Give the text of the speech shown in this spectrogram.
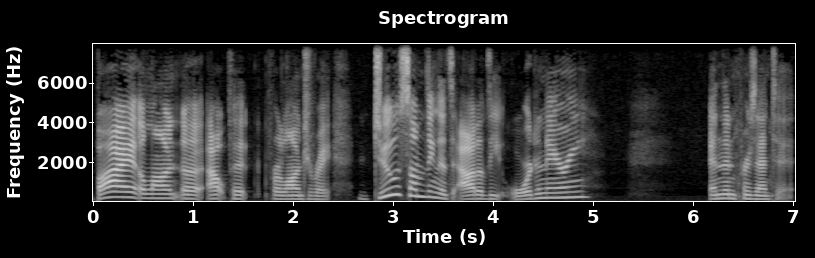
Buy a lawn uh, outfit for lingerie. Do something that's out of the ordinary and then present it.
